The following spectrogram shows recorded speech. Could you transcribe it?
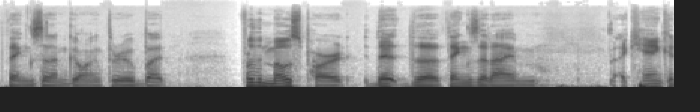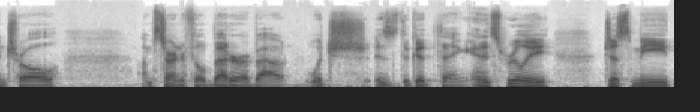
things that I'm going through, but for the most part, the the things that I'm I can control, I'm starting to feel better about, which is the good thing. And it's really just me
